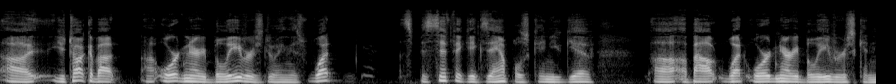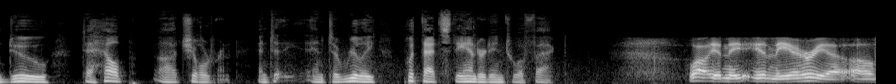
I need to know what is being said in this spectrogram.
uh, you talk about uh, ordinary believers doing this, what specific examples can you give uh, about what ordinary believers can do to help uh, children and to and to really put that standard into effect? Well, in the in the area of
